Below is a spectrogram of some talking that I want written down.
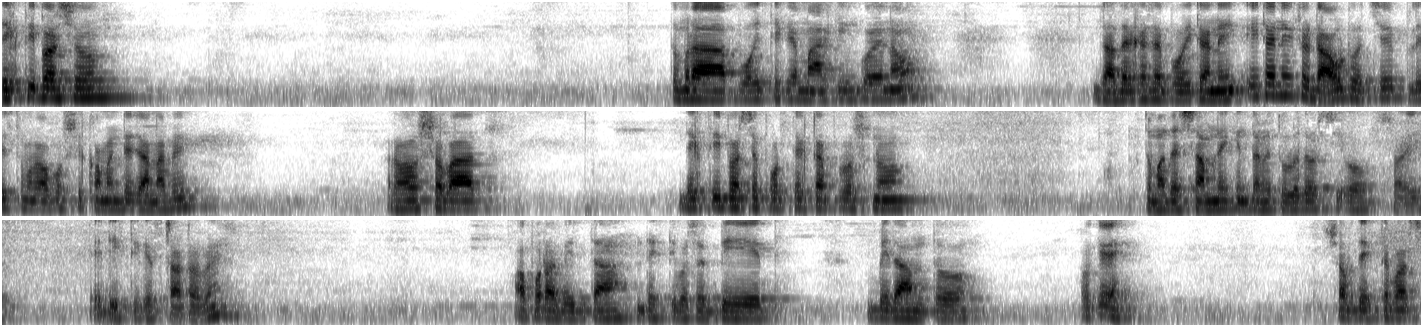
দেখতেই পারছ? তোমরা বই থেকে মার্কিং করে নাও। যাদের কাছে বইটা নেই, এটা নিয়ে একটা ডাউট হচ্ছে প্লিজ তোমরা অবশ্যই কমেন্টে জানাবে। রহস্যবাদ। দেখতেই পারছ প্রত্যেকটা প্রশ্ন। তোমাদের সামনে কিন্তু আমি তুলে ধরছি। ও সরি এই দিক থেকে স্টার্ট হবে। অপরাবিদ্যা, দেখতে পাচ্ছ বেদ, বেদান্ত ওকে সব দেখতে পারছ?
